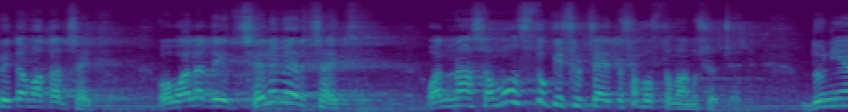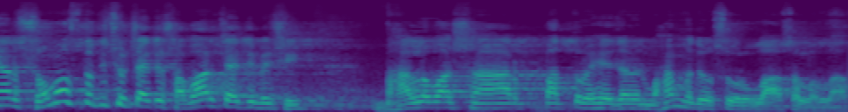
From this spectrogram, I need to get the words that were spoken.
পিতামাতার চাইতে, ও ওয়ালাদি ছেলে মেয়ের চাইতে অন্যা সমস্ত কিছুর চাইতে সমস্ত মানুষের চাইতে। দুনিয়ার সমস্ত কিছুর চাইতে, সবার চাইতে বেশি ভালোবাসার পাত্র হয়ে যাবেন মোহাম্মদ রসুল্লাহ সাল্লাহ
